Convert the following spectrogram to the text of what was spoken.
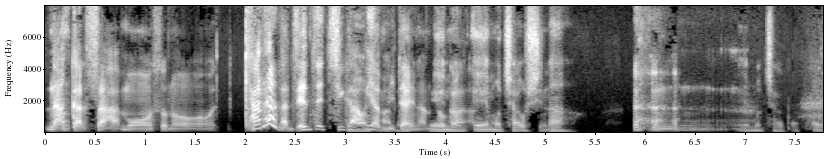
なんかさ、もうその、キャラが全然違うやんみたいなのとか。絵も絵もちゃうしな。うん絵もちゃうかったわ。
